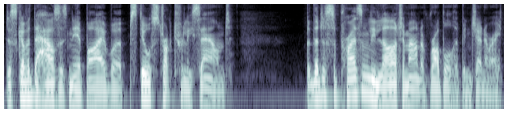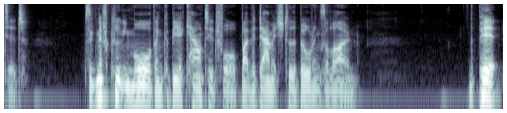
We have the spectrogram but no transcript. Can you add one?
discovered the houses nearby were still structurally sound, but that a surprisingly large amount of rubble had been generated, significantly more than could be accounted for by the damage to the buildings alone. The pit,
